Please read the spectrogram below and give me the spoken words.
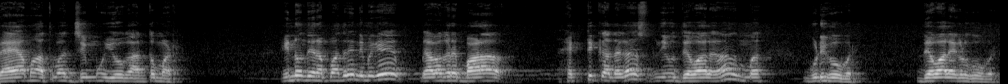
ವ್ಯಾಯಾಮ ಅಥವಾ ಜಿಮ್ಮು ಯೋಗ ಅಂತ ಮಾಡಿರಿ. ಇನ್ನೊಂದು ಏನಪ್ಪ ಅಂದರೆ ನಿಮಗೆ ಯಾವಾಗಾರೆ ಭಾಳ ಹೆಕ್ಟಿಕ್ ಆದಾಗ ನೀವು ದೇವಾಲಯ ಗುಡಿಗೆ ಹೋಗ್ಬರಿ ದೇವಾಲಯಗಳಿಗೆ ಹೋಗ್ಬರಿ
